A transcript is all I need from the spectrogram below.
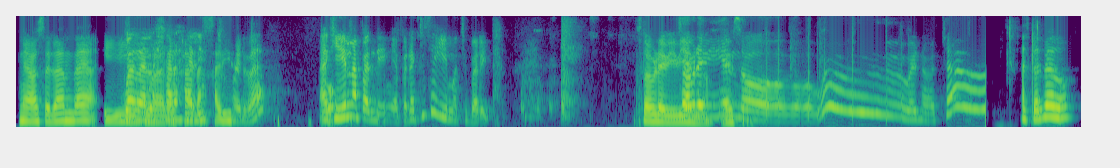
Nueva Zelanda y Guadalajara, Guadalajara, Jalisco, Jalisco, ¿verdad? Aquí en la pandemia, pero aquí seguimos, chuparita. Sobreviviendo. Sobreviviendo. eso. Uh, bueno, chao. Hasta luego.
